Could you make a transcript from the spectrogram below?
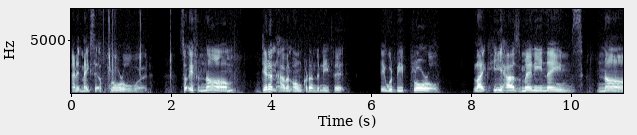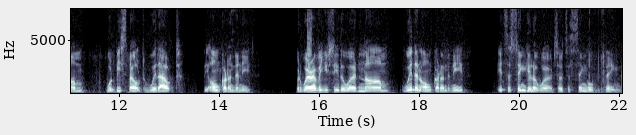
and it makes it a plural word. So if Naam didn't have an onkar underneath it, it would be plural. Like he has many names, Naam would be spelt without the onkar underneath. But wherever you see the word Naam with an onkar underneath, it's a singular word, so it's a single thing.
